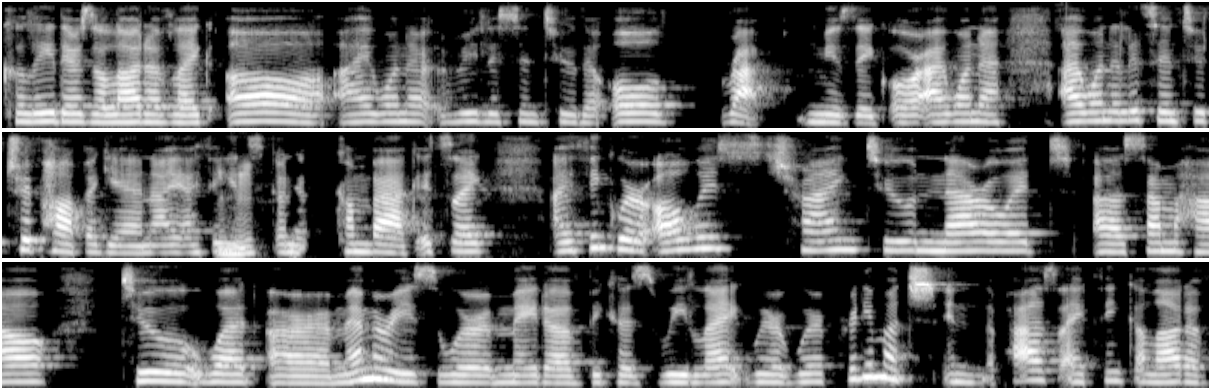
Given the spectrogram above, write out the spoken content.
Kali, there's a lot of like, oh, I want to re listen to the old rap music or i want to i want to listen to trip hop again. I, I think mm-hmm. it's going to come back. It's like i think we're always trying to narrow it uh, somehow to what our memories were made of because we like we're we're pretty much in the past. I think a lot of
